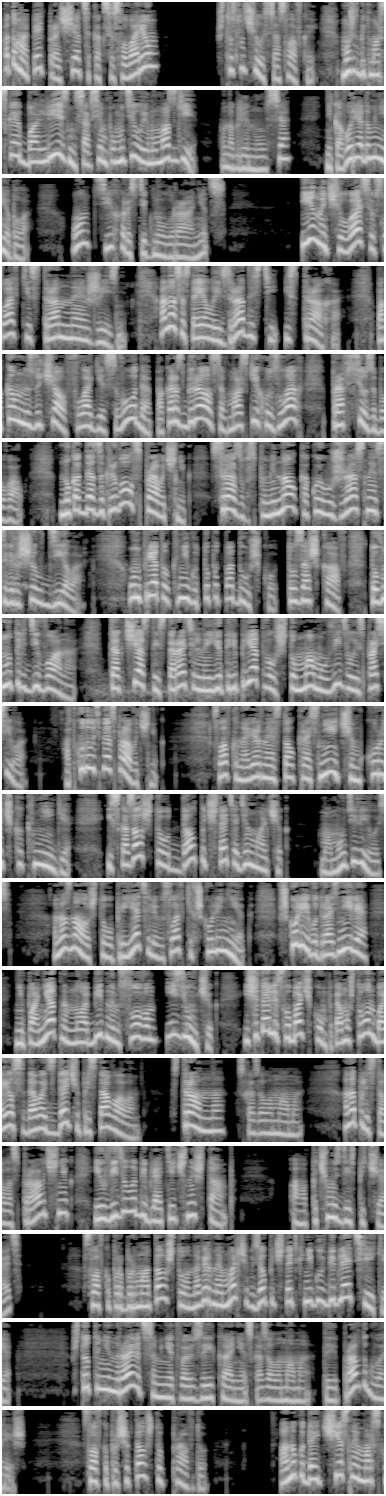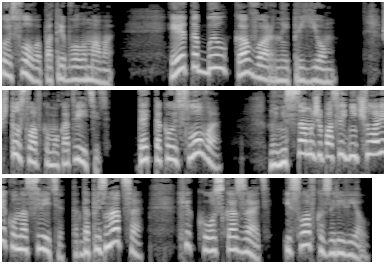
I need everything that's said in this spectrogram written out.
Потом опять прощаться, как со словарем, что случилось со Славкой? Может быть, морская болезнь совсем помутила ему мозги? Он оглянулся. Никого рядом не было. Он тихо расстегнул ранец. И началась у Славки странная жизнь. Она состояла из радости и страха. Пока он изучал флаги свода, пока разбирался в морских узлах, про все забывал. Но когда закрывал справочник, сразу вспоминал, какое ужасное совершил дело. Он прятал книгу то под подушку, то за шкаф, то внутрь дивана. Так часто и старательно ее перепрятывал, что мама увидела и спросила, «Откуда у тебя справочник?» Славка, наверное, стал краснее, чем корочка книги, и сказал, что дал почитать один мальчик. Мама удивилась. Она знала, что у приятелей у Славки в школе нет. В школе его дразнили непонятным, но обидным словом «изюмчик» и считали слабачком, потому что он боялся давать сдачи приставалам. «Странно», — сказала мама. Она полистала справочник и увидела библиотечный штамп. «А почему здесь печать?» Славка пробормотал, что, наверное, мальчик взял почитать книгу в библиотеке. «Что-то не нравится мне твое заикание», — сказала мама. «Ты правду говоришь?» Славка прошептал, что правду. «А ну-ка дай честное морское слово», — потребовала мама. Это был коварный прием. Что Славка мог ответить? Дать такое слово? Но не самый же последний человек у нас в свете. Тогда признаться? Легко сказать. И Славка заревел.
